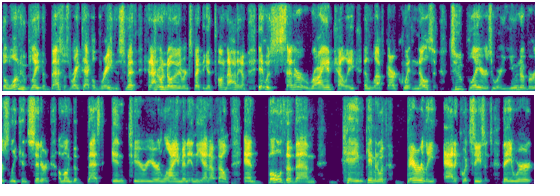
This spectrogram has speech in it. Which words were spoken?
the one who played the best was right tackle Braden Smith. And I don't know that they were expecting a ton out of him. It was center Ryan Kelly and left guard Quenton Nelson, two players who were universally considered among the best interior linemen in the NFL. And both of them came came in with barely adequate seasons. They were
